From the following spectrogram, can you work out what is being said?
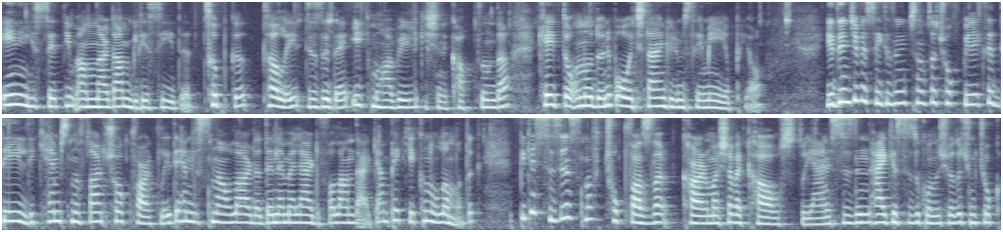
en iyi hissettiğim anlardan birisiydi. Tıpkı Tully dizide ilk muhabirlik işini kaptığında Kate de ona dönüp o içten gülümsemeyi yapıyor. 7. ve 8. sınıfta çok birlikte değildik. Hem sınıflar çok farklıydı hem de sınavlarda, denemelerdi falan derken pek yakın olamadık. Bir de sizin sınıf çok fazla karmaşa ve kaostu. Yani sizin herkes sizi konuşuyordu çünkü çok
